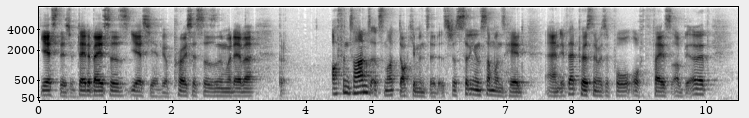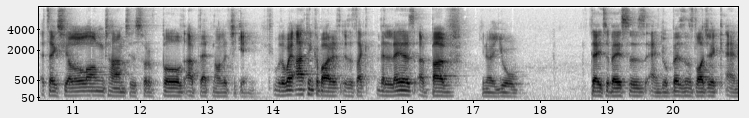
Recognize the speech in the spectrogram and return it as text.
Yes, there's your databases, yes, you have your processes and whatever, oftentimes it's not documented. It's just sitting in someone's head, and if that person was to fall off the face of the earth, it takes you a long time to sort of build up that knowledge again. The way I think about it is it's like the layers above, you know, your databases and your business logic and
